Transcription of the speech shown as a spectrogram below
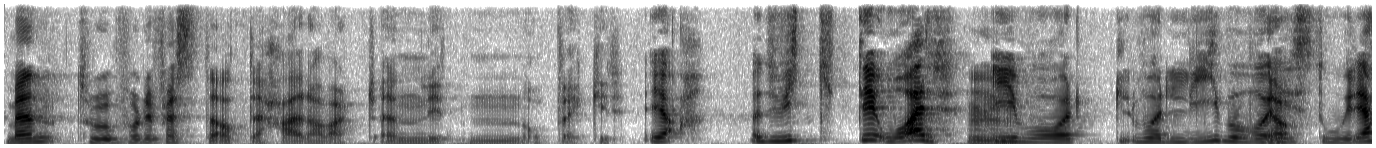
Men tror for de fleste at det her har vært en liten oppvekker. ja. Et viktig år Mm. i vår, vår liv og vår Ja. historie.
